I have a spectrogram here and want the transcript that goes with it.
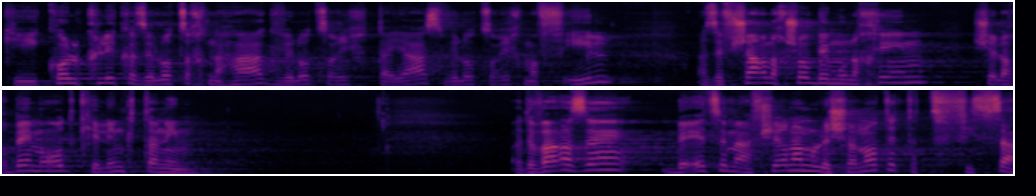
כי כל כלי כזה לא צריך נהג ולא צריך טייס ולא צריך מפעיל אז אפשר לחשוב במונחים של הרבה מאוד כלים קטנים. הדבר הזה בעצם מאפשר לנו לשנות את התפיסה,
